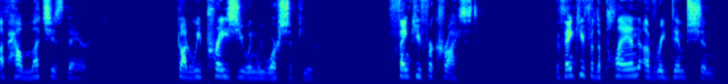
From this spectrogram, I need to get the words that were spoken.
of how much is there. God, we praise you and we worship you. Thank you for Christ. Thank you for the plan of redemption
